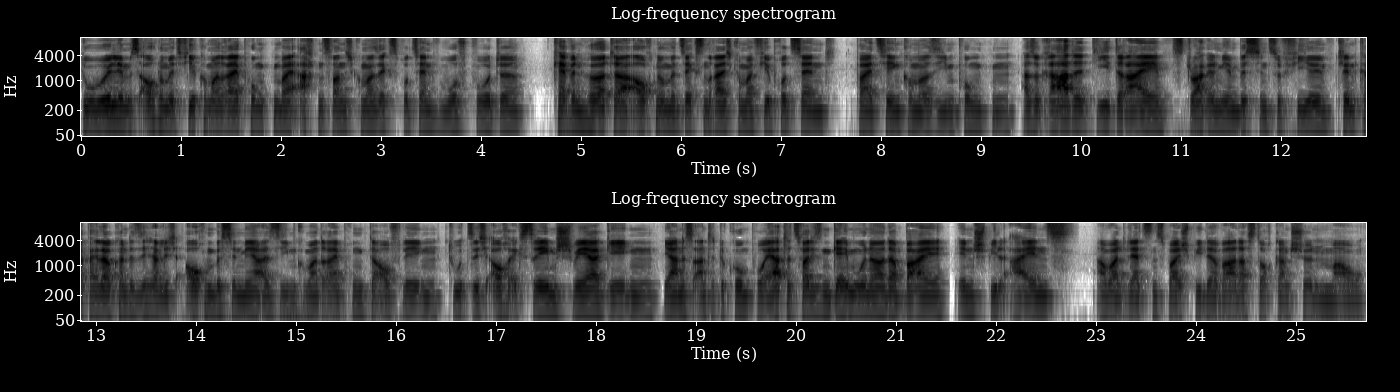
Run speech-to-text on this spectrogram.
Lou Williams auch nur mit 4,3 Punkten bei 28,6% Wurfquote. Kevin Hörter auch nur mit 36,4% bei 10,7 Punkten. Also gerade die drei strugglen mir ein bisschen zu viel. Clint Capella könnte sicherlich auch ein bisschen mehr als 7,3 Punkte auflegen. Tut sich auch extrem schwer gegen Janis Antetokounmpo. Er hatte zwar diesen Game Winner dabei in Spiel 1, aber die letzten zwei Spiele war das doch ganz schön mau.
